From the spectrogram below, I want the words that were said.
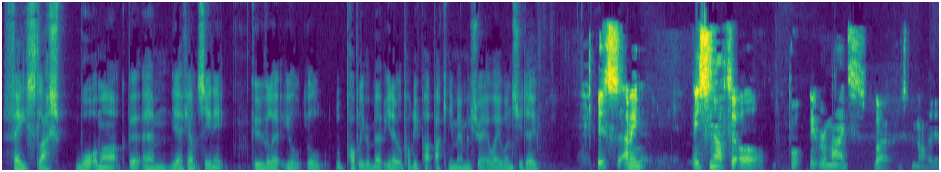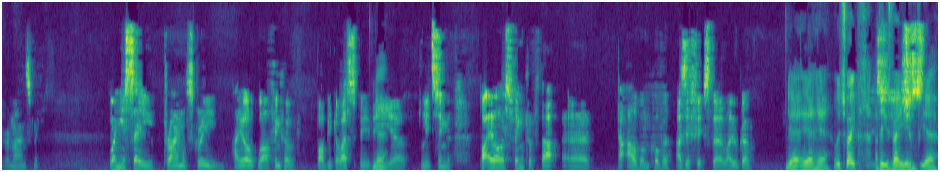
face slash watermark, but um, yeah, if you haven't seen it, Google it. You'll you'll, you'll probably remember. You know, it'll probably pop back in your memory straight away once you do. It's. I mean, it's not at all. But it reminds. Well, it's not that it reminds me. When you say Primal Scream, I well, I think of Bobby Gillespie, the yeah. uh, lead singer. But I always think of that uh, that album cover as if it's their logo. Yeah, yeah, yeah. Well, it's very. It's, I think it's very. Just, yeah.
